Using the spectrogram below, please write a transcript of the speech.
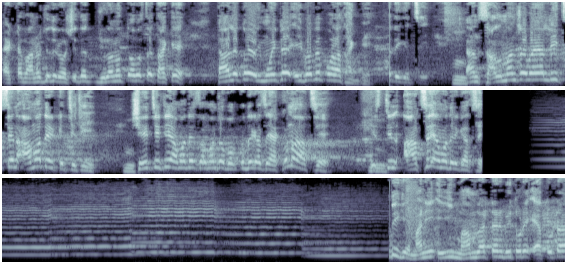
একটা মানুষ যদি রশিদের ঝুলানোর তো অবস্থায় থাকে তাহলে তো ওই মইটা এইভাবে পড়া থাকবে। দেখেছি। কারণ সালমান শাহ ভাইয়া লিখছেন আমাদেরকে চিঠি। সেই চিঠি আমাদের সালমান শাহ ভক্তদের কাছে এখনও আছে। স্টিল আছে আমাদের কাছে। দিকে মানে এই মামলাটার ভিতরে এতটা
